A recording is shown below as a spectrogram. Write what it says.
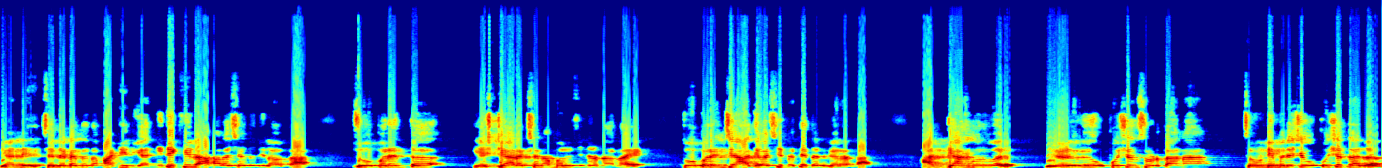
यांनी चंद्रकांत दादा पाटील यांनी देखील आम्हाला शब्द दिला होता. जोपर्यंत एस टी आरक्षण अंमलबजावणी होणार नाही तोपर्यंत आदिवासींना ते धनगरांना आणि त्याचबरोबर वेळोवेळी उपोषण सोडताना चौंडीमध्ये जे उपोषण झालं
